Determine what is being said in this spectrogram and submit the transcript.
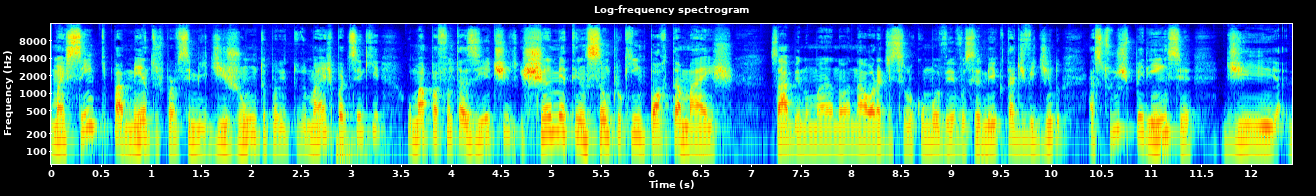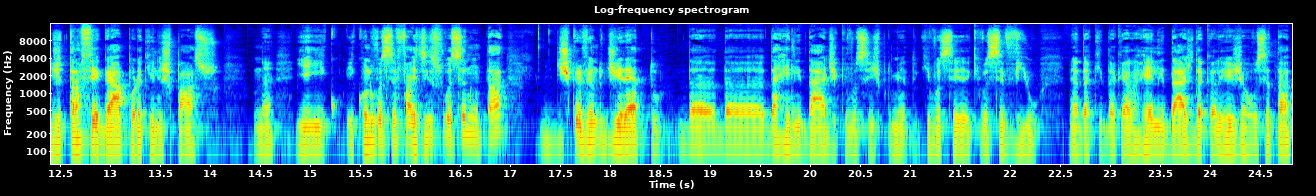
mas sem equipamentos para você medir junto e tudo mais, pode ser que o mapa fantasia te chame atenção para o que importa mais, sabe? Numa, na hora de se locomover. Você meio que está dividindo a sua experiência de, de trafegar por aquele espaço. Né? E, e quando você faz isso, você não está descrevendo direto da, da, da, realidade que você, que você, que você viu, né? da, daquela realidade daquela região. Você está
